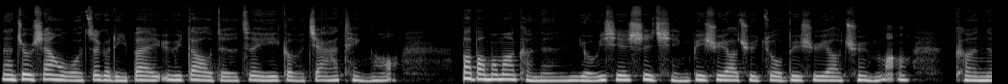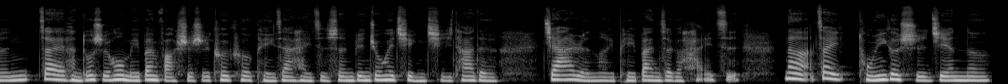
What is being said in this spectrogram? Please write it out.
那就像我这个礼拜遇到的这一个家庭哦。爸爸妈妈可能有一些事情必须要去做，必须要去忙，可能在很多时候没办法时时刻刻陪在孩子身边，就会请其他的家人来陪伴这个孩子。那在同一个时间呢，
